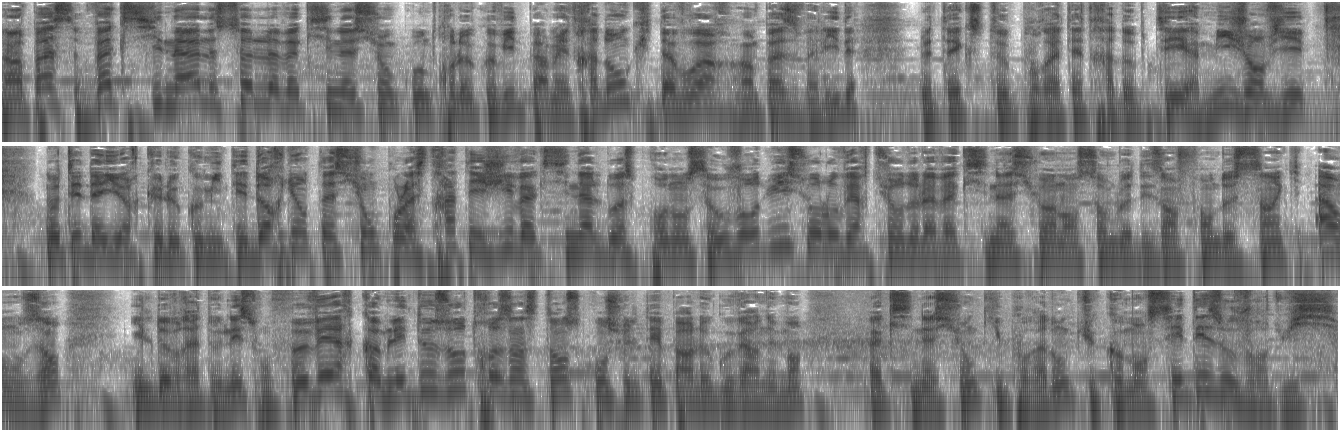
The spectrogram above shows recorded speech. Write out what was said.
à un pass vaccinal. Seule la vaccination contre le Covid permettra donc d'avoir un pass valide. Le texte pourrait être adopté à mi-janvier. Notez d'ailleurs que le comité d'orientation pour la stratégie vaccinale doit se prononcer aujourd'hui sur l'ouverture de la vaccination à l'ensemble des enfants de 5 à 11 ans. Il devrait donner son feu comme les deux autres instances consultées par le gouvernement. Vaccination qui pourrait donc commencer dès aujourd'hui.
